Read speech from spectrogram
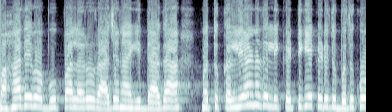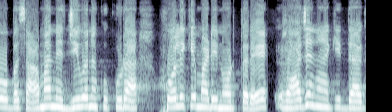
ಮಹಾದೇವ ಭೂಪಾಲರು ರಾಜನಾಗಿದ್ದಾಗ ಮತ್ತು ಕಲ್ಯಾಣದಲ್ಲಿ ಕಟ್ಟಿಗೆ ಕಡಿದು ಬದುಕುವ ಒಬ್ಬ ಸಾಮಾನ್ಯ ಜೀವನಕ್ಕೂ ಕೂಡ ಹೋಲಿಕೆ ಮಾಡಿ ನೋಡ್ತಾರೆ. ರಾಜನಾಗಿದ್ದಾಗ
